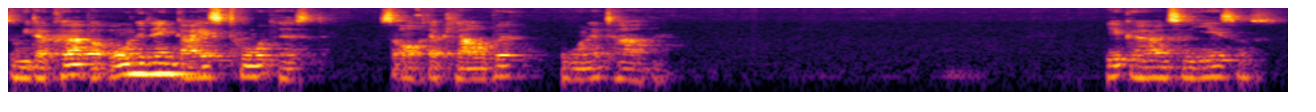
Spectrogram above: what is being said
So wie der Körper ohne den Geist tot ist, so auch der Glaube ohne Taten. Wir gehören zu Jesus,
